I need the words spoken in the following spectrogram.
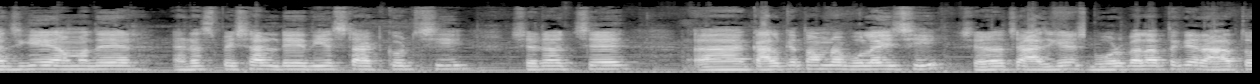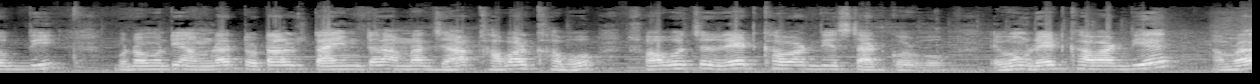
আজকে আমাদের একটা স্পেশাল ডে দিয়ে স্টার্ট করছি। সেটা হচ্ছে কালকে তো আমরা বলেইছি সেটা হচ্ছে আজকে ভোরবেলা থেকে রাত অবধি মোটামুটি আমরা টোটাল টাইমটা আমরা যা খাবার খাব সব হচ্ছে রেড খাবার দিয়ে স্টার্ট করব এবং রেড খাবার দিয়ে আমরা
